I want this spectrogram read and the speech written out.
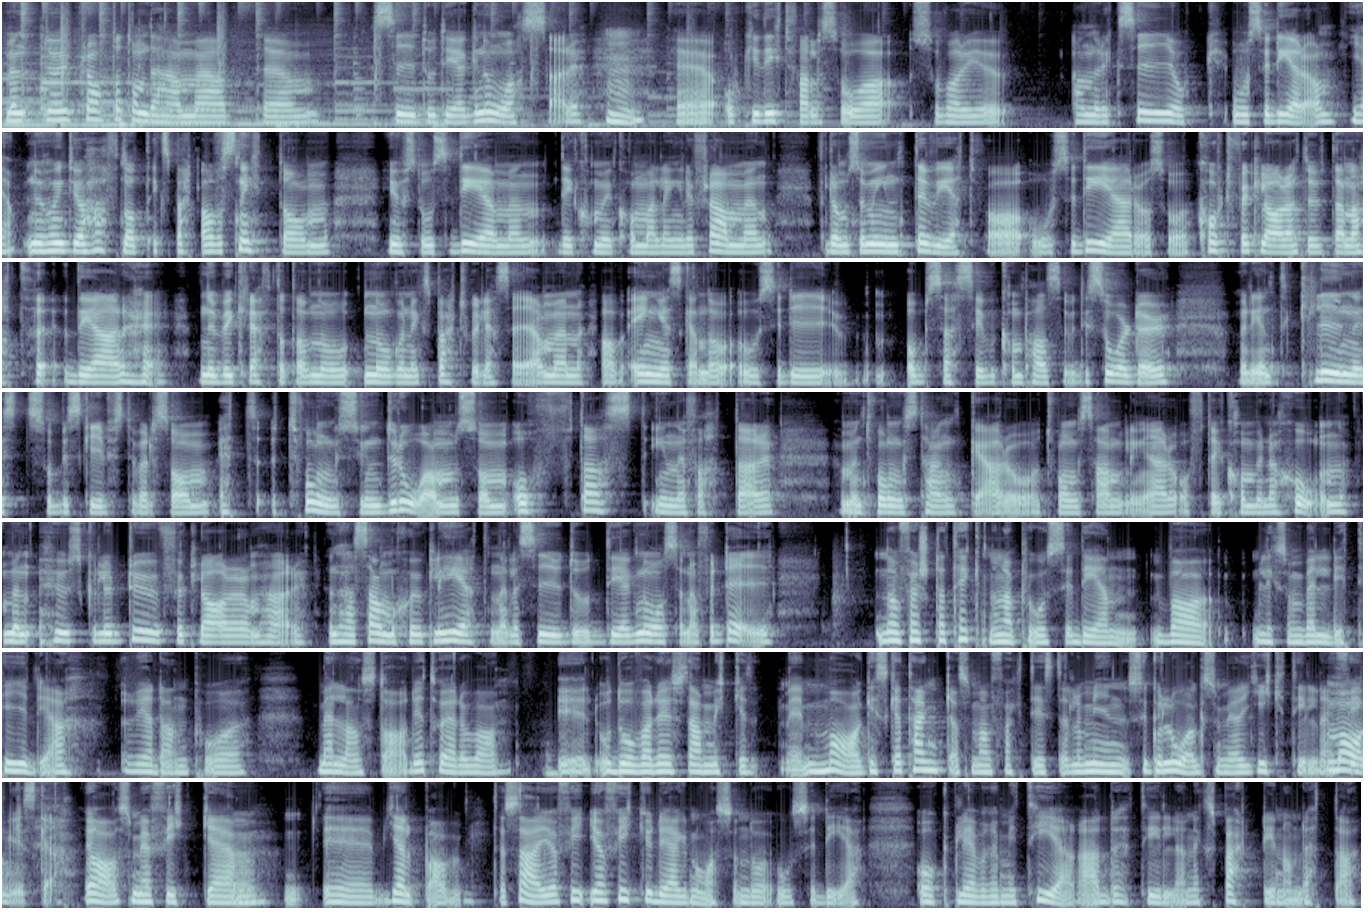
Men du har ju pratat om det här med att ehm, sidodiagnoser. Mm. Eh, och i ditt fall så, så var det ju anorexi och OCD. Då. Ja. Nu har inte jag haft något expertavsnitt om just OCD, men det kommer ju komma längre fram. Men för de som inte vet vad OCD är och så kort förklarat utan att det är nu bekräftat av no någon expert vill jag säga, men av engelskan då OCD, Obsessive Compulsive Disorder. Men rent kliniskt så beskrivs det väl som ett tvångssyndrom som oftast innefattar men, tvångstankar och tvångshandlingar, ofta i kombination. Men hur skulle du förklara de här, den här samsjukligheten eller sidodiagnoserna för dig? De första tecknen på OCD var liksom väldigt tidiga, redan på mellanstadiet tror jag det var. Eh, och då var det så mycket eh, magiska tankar som man faktiskt, eller min psykolog som jag gick till. magiska? Fick, ja, som jag fick mm. eh, hjälp av. Så här, jag, fick, jag fick ju diagnosen då OCD och blev remitterad till en expert inom detta eh,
